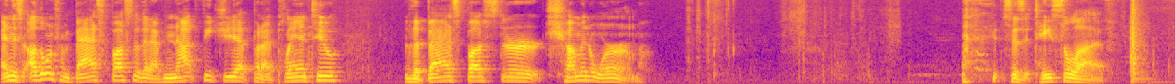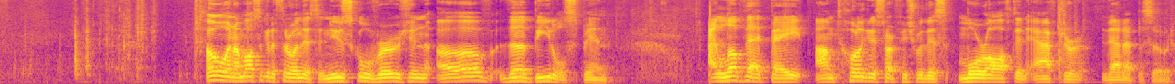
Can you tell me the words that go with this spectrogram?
And this other one from Bass Buster that I've not featured yet, but I plan to. The Bass Buster Chum and Worm. it says it tastes alive. Oh, and I'm also going to throw in this, a new school version of the Beetle Spin. I love that bait. I'm totally going to start fishing with this more often after that episode.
